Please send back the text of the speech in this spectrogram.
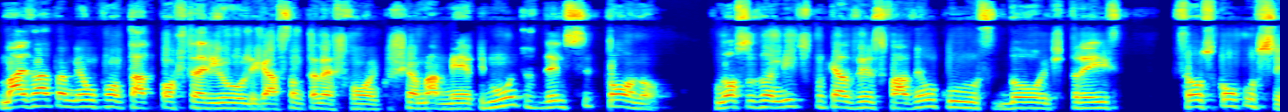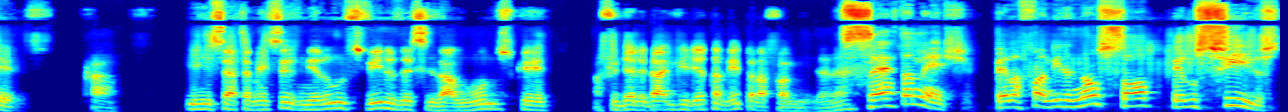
mas há também um contato posterior, ligação telefônica, chamamento, e muitos deles se tornam nossos amigos porque às vezes fazem um curso, dois, três, são os concurseiros. Ah. E certamente vocês miram nos filhos desses alunos, que a fidelidade viria também pela família, né? Certamente, pela família, não só pelos filhos,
